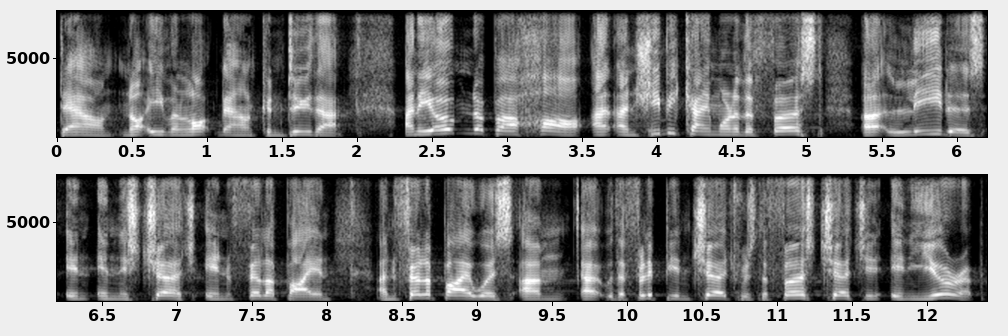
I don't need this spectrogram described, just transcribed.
down. Not even lockdown can do that. And He opened up her heart, and, and she became one of the first uh, leaders in, in this church in Philippi. And, and Philippi was, um, uh, the Philippian church was the first church in, in Europe,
